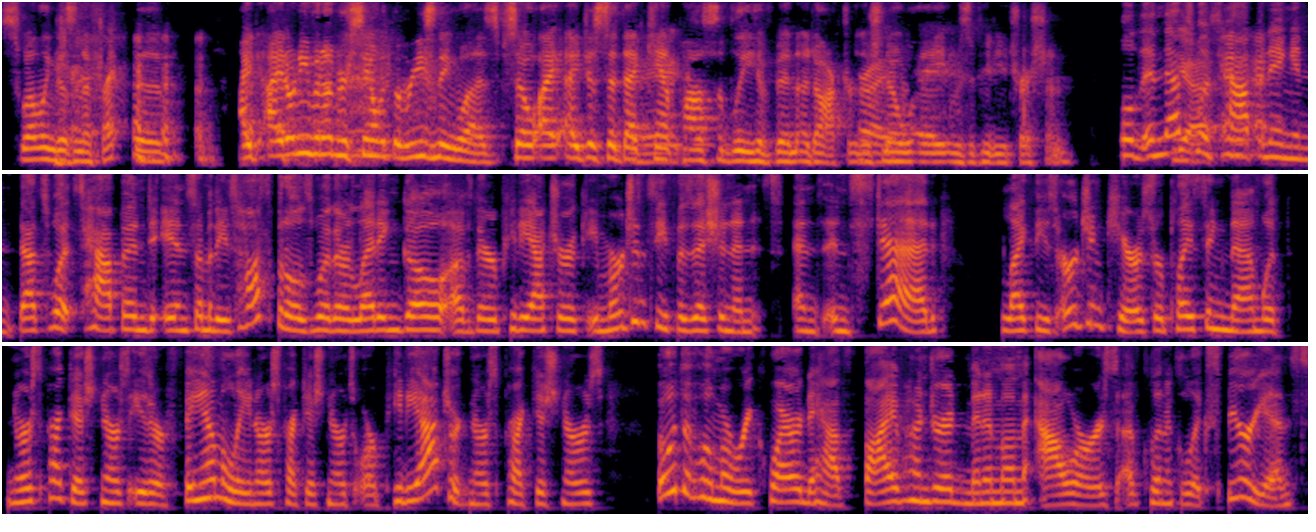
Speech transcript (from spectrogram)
swelling doesn't affect the. I, I, don't even understand what the reasoning was. So I, I just said that right. can't possibly have been a doctor. There's right. no way it was a pediatrician. Well, and that's yeah. what's happening, and that's what's happened in some of these hospitals where they're letting go of their pediatric emergency physician, and and instead, like these urgent cares, replacing them with nurse practitioners, either family nurse practitioners or pediatric nurse practitioners, both of whom are required to have 500 minimum hours of clinical experience.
